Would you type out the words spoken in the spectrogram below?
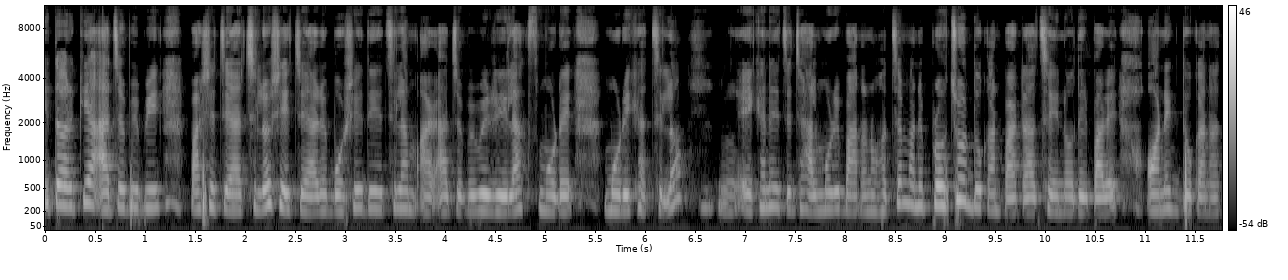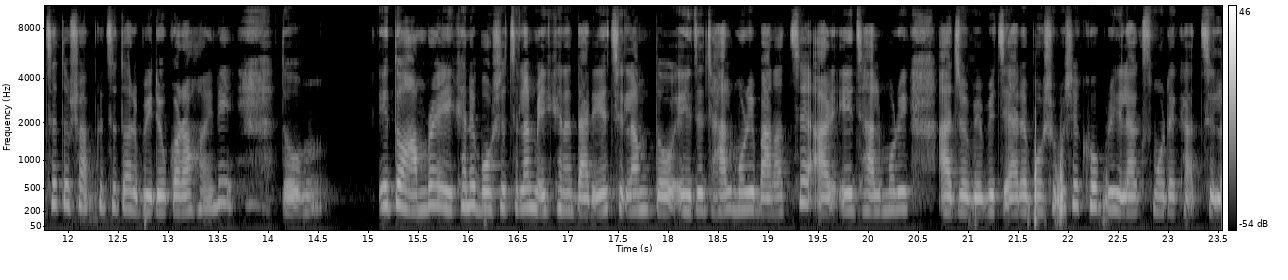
এই তো আর কি আজা বেবি পাশে চেয়ার ছিল, সেই চেয়ারে বসিয়ে দিয়েছিলাম আর আজা বেবি রিল্যাক্স মোডে মুড়ি খাচ্ছিল। এখানে যে ঝালমুড়ি বানানো হচ্ছে মানে প্রচুর দোকানপাট আছে এই নদীর পাড়ে, অনেক দোকান আছে, তো সব কিছু তো আর ভিডিও করা হয়নি। তো এই তো আমরা এখানে বসেছিলাম, এখানে দাঁড়িয়েছিলাম। তো এই যে ঝালমুড়ি বানাচ্ছে আর এই ঝালমুড়ি আজও বেবি চেয়ারে বসে বসে খুব রিল্যাক্স মোডে খাচ্ছিল।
